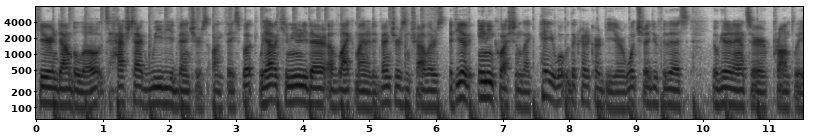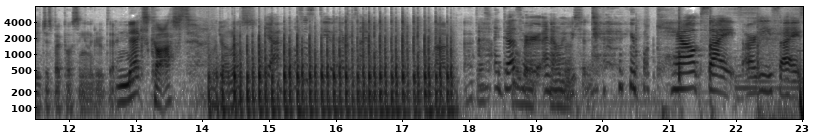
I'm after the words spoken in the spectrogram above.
here and down below. It's hashtag We The Adventures on Facebook. We have a community there of like-minded adventurers and travelers. If you have any question like, hey, what would the credit card be? Or what should I do for this? You'll get an answer promptly just by posting in the group there. Next cost, we're doing this. Yeah, let's just it does hurt. Bit, I know, maybe we shouldn't do that anymore. Campsites, RV sites.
